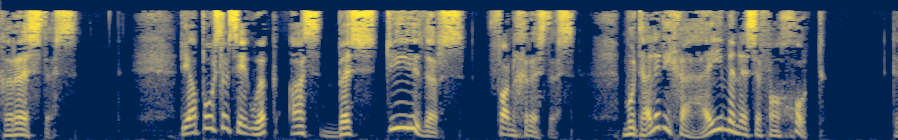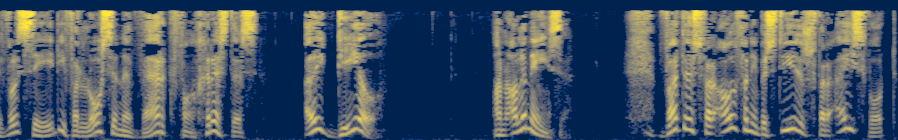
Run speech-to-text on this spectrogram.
Christus. Die apostel sê ook as bestuurders van Christus moet hulle die geheimenisse van God, dit wil sê die verlossende werk van Christus uitdeel aan alle mense. Wat dus veral van die bestuurders vereis word,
